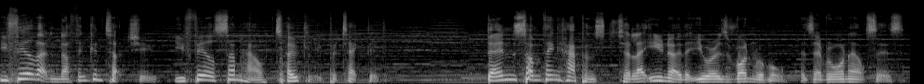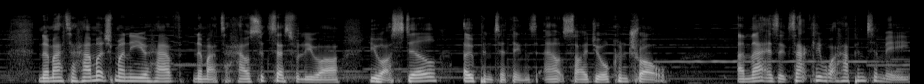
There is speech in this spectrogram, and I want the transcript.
You feel that nothing can touch you. You feel somehow totally protected. Then something happens to let you know that you are as vulnerable as everyone else is. No matter how much money you have, no matter how successful you are, you are still open to things outside your control. And that is exactly what happened to me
